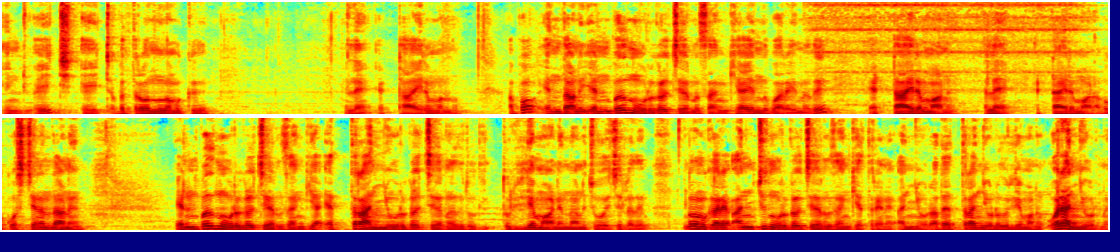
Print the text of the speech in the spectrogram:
into eight eight. അപ്പോൾ എത്ര വന്നു നമുക്ക്? അല്ലേ? എട്ടായിരം വന്നു. അപ്പോൾ എന്താണ് എൺപത് നൂറുകൾ ചേർന്ന സംഖ്യ എന്ന് പറയുന്നത്? എട്ടായിരമാണ് അല്ലേ? എട്ടായിരമാണ്. അപ്പോൾ ക്വസ്റ്റ്യൻ എന്താണ്? എൺപത് നൂറുകൾ ചേർന്ന സംഖ്യ എത്ര അഞ്ഞൂറുകൾ ചേർന്നതിന് തുല്യ- തുല്യമാണ് എന്നാണ് ചോദിച്ചിട്ടുള്ളത്. അപ്പോൾ നമുക്കറിയാം അഞ്ച് നൂറുകൾ ചേർന്ന സംഖ്യ എത്രയാണ്? അഞ്ഞൂറ്. അത് എത്ര അഞ്ഞൂറിന് തുല്യമാണ്? ഒരു അഞ്ഞൂറിന്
